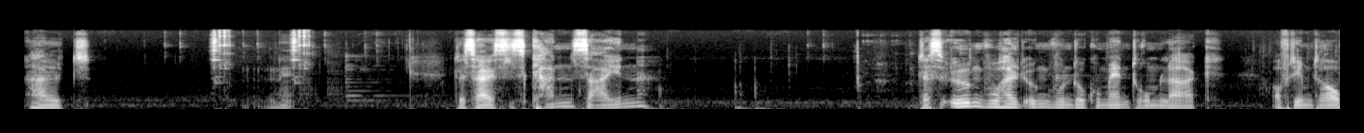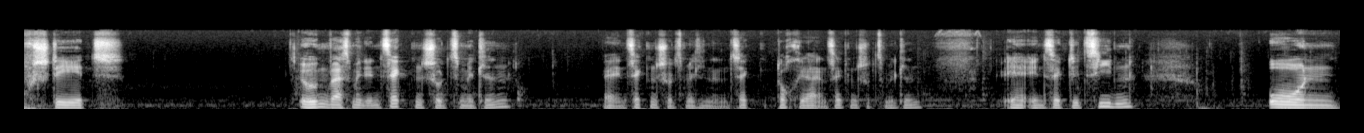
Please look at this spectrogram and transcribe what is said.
halt... Nee. Das heißt, es kann sein, dass irgendwo halt irgendwo ein Dokument rumlag, auf dem drauf steht irgendwas mit Insektenschutzmitteln. Äh, Insektenschutzmitteln, Insek doch, ja, Insektenschutzmitteln. Äh, Insektiziden. Und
